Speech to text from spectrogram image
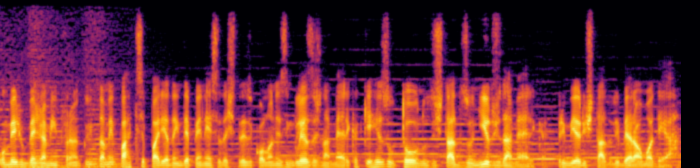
o mesmo Benjamin Franklin também participaria da independência das 13 colônias inglesas na América, que resultou nos Estados Unidos da América, primeiro Estado liberal moderno.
